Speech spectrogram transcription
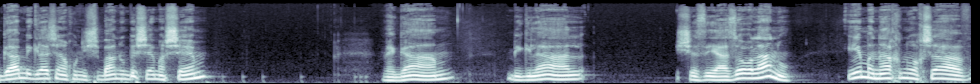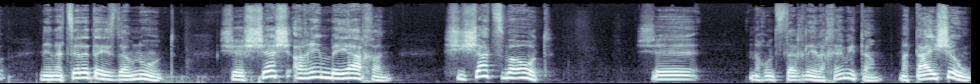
גם בגלל שאנחנו נשבענו בשם השם, וגם בגלל שזה יעזור לנו. אם אנחנו עכשיו ננצל את ההזדמנות ששש ערים ביחד, שישה צבאות, שאנחנו נצטרך להילחם איתם, מתישהו,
